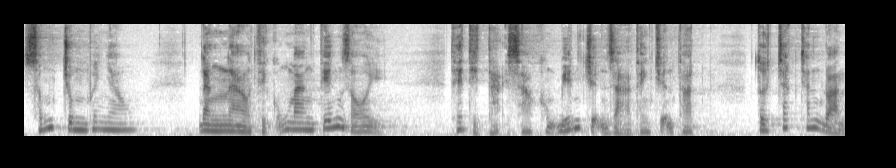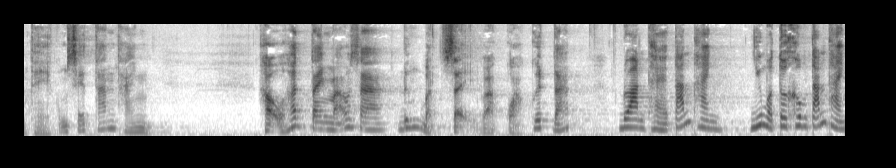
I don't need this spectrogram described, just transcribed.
sống chung với nhau, đằng nào thì cũng mang tiếng rồi. Thế thì tại sao không biến chuyện giả thành chuyện thật? Tôi chắc chắn đoàn thể cũng sẽ tán thành." Hậu hất tay Mão ra, đứng bật dậy và quả quyết đáp. Đoàn thể tán thành, nhưng mà tôi không tán thành.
